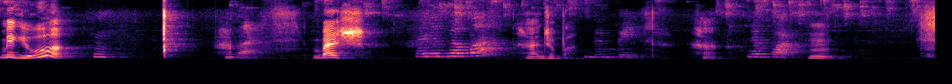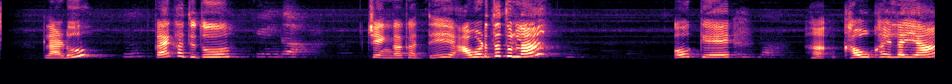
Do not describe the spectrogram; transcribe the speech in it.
मी घेऊ? बस हां. झोपा बेबी हां बस हं. लाडू? काय खाते तू? चेंगा खाते. आवडतं तुला? ओके. हां खाऊ खायला या.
